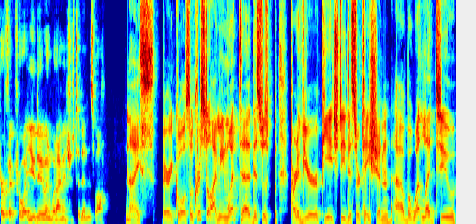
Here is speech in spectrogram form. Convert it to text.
perfect for what you do and what I'm interested in as well. Nice, very cool. So, Crystal, I mean, what uh, this was part of your PhD dissertation, uh, but what led to?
